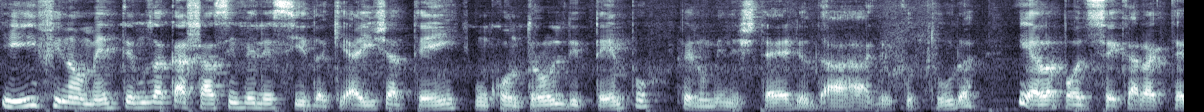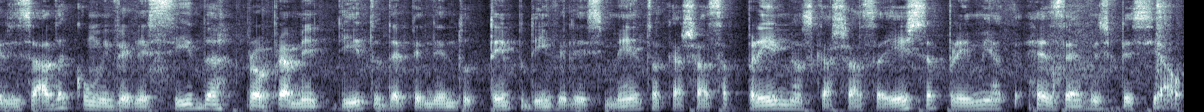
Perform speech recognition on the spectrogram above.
E finalmente temos a cachaça envelhecida, que aí já tem um controle de tempo pelo Ministério da Agricultura e ela pode ser caracterizada como envelhecida, propriamente dita, dependendo do tempo de envelhecimento, a cachaça premium, as cachaça extra premium a reserva especial. Ou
